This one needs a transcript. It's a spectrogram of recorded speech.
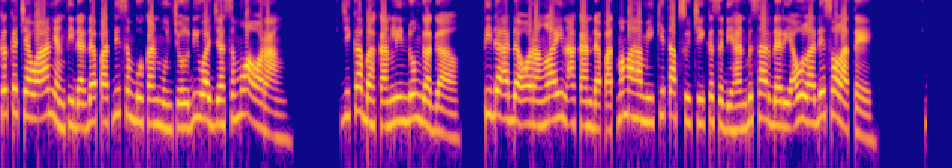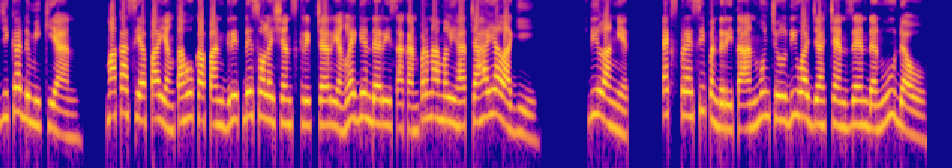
kekecewaan yang tidak dapat disembuhkan muncul di wajah semua orang. Jika bahkan Lindung gagal, tidak ada orang lain akan dapat memahami kitab suci kesedihan besar dari Aula Desolate. Jika demikian, maka siapa yang tahu kapan Great Desolation Scripture yang legendaris akan pernah melihat cahaya lagi? Di langit, ekspresi penderitaan muncul di wajah Chen Zhen dan Wu Dao.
